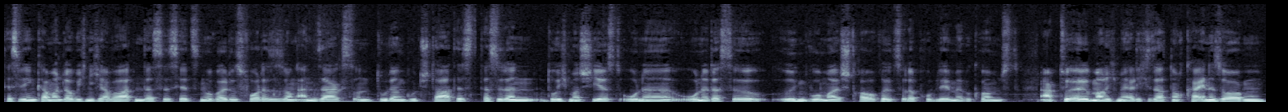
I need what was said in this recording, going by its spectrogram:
deswegen kann man, glaube ich, nicht erwarten, dass es jetzt nur, weil du es vor der Saison ansagst und du dann gut startest, dass du dann durchmarschierst, ohne, ohne dass du irgendwo mal strauchelst oder Probleme bekommst. Aktuell mache ich mir ehrlich gesagt noch keine Sorgen.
